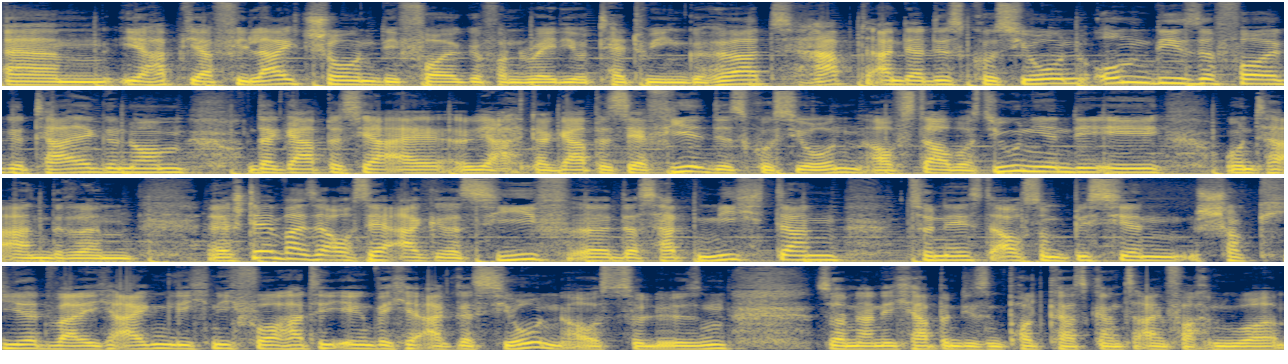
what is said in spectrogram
Ähm, ihr habt ja vielleicht schon die Folge von Radio Tatooine gehört, habt an der Diskussion um diese Folge teilgenommen und da gab es ja, äh, ja, da gab es sehr viel Diskussion auf StarWarsUnion.de unter anderem, äh, stellenweise auch sehr aggressiv. Äh, das hat mich dann zunächst auch so ein bisschen schockiert, weil ich eigentlich nicht vorhatte, irgendwelche Aggressionen auszulösen, sondern ich habe in diesem Podcast ganz einfach nur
